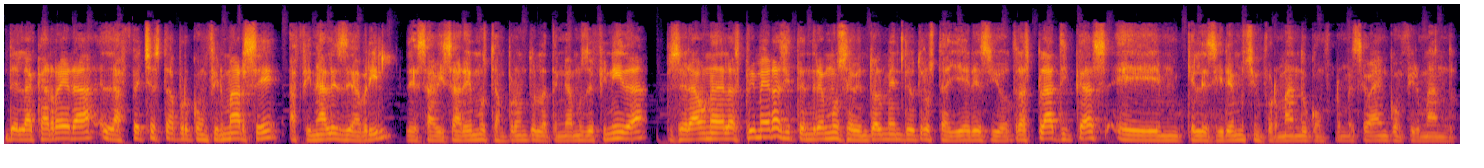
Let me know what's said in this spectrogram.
de la carrera. La fecha está por confirmarse a finales de abril. Les avisaremos tan pronto la tengamos definida. será una de las primeras y tendremos eventualmente otros talleres y otras pláticas eh, que les iremos informando conforme se vayan confirmando.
